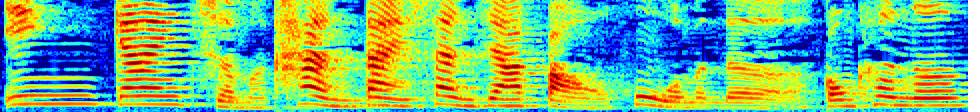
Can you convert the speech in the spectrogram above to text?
应该怎么看待善加保护我们的功课呢？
